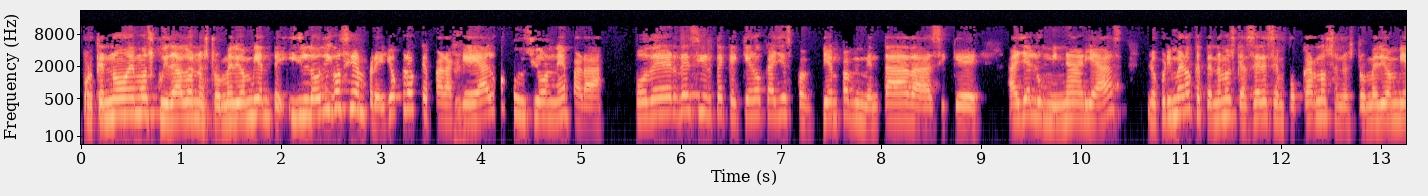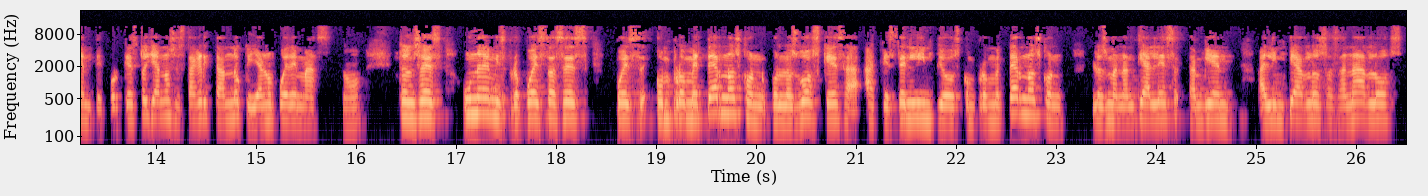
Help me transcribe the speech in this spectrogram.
porque no hemos cuidado nuestro medio ambiente. Y lo digo siempre, yo creo que para que algo funcione, para poder decirte que quiero calles bien pavimentadas y que haya luminarias, lo primero que tenemos que hacer es enfocarnos en nuestro medio ambiente, porque esto ya nos está gritando que ya no puede más, ¿no? Entonces, una de mis propuestas es, pues, comprometernos con, los bosques a, que estén limpios, comprometernos con los manantiales también a limpiarlos, a sanarlos,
